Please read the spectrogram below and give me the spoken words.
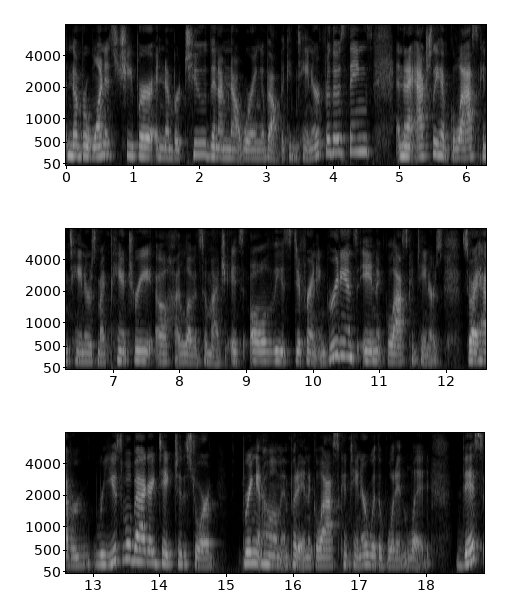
Number one, it's cheaper. And number two, then I'm not worrying about the container for those things. And then I actually have glass containers. My pantry, oh, I love it so much. It's all these different ingredients in glass containers. So I have a reusable bag I take to the store bring it home and put it in a glass container with a wooden lid. This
